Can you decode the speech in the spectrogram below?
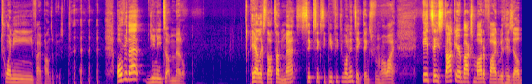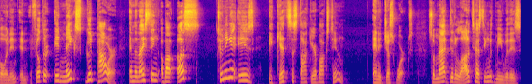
25 pounds of boost. Over that, you need something metal. Hey Alex, thoughts on Matt 660 P51 intake? Thanks from Hawaii. It's a stock airbox modified with his elbow and, and filter. It makes good power. And the nice thing about us tuning it is it gets the stock airbox tune and it just works. So Matt did a lot of testing with me with his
